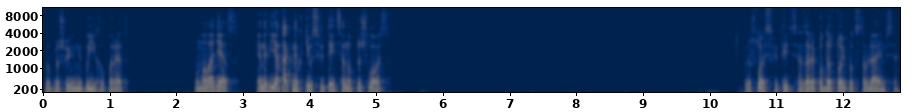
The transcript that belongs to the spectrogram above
Добре, що він не поїхав вперед. Ну, молодець. Я, не, я так не хотів світитися, але прийшлось. Прийшлось світитися. Зараз под артой подставляємося.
